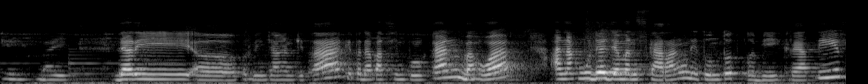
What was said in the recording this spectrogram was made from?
Oke, baik dari uh, perbincangan kita, kita dapat simpulkan bahwa anak muda zaman sekarang dituntut lebih kreatif,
